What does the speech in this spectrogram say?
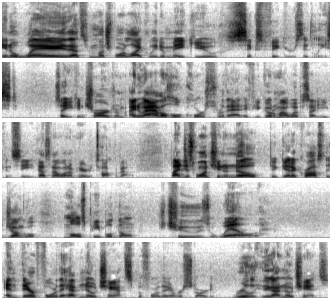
in a way that's much more likely to make you six figures at least. So you can charge them. Anyway, I have a whole course for that. If you go to my website, you can see. That's not what I'm here to talk about. But I just want you to know to get across the jungle, most people don't choose well. And therefore, they have no chance before they ever started. Really, they got no chance.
